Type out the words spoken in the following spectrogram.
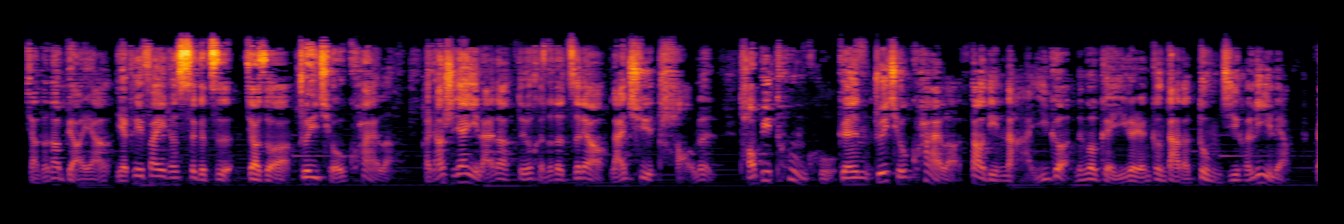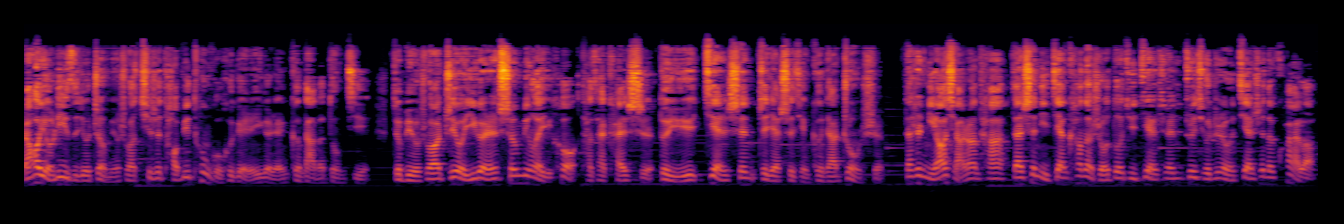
想得到表扬，也可以翻译成四个字，叫做追求快乐。很长时间以来呢，都有很多的资料来去讨论。逃避痛苦跟追求快乐，到底哪一个能够给一个人更大的动机和力量？然后有例子就证明说，其实逃避痛苦会给人一个人更大的动机。就比如说，只有一个人生病了以后，他才开始对于健身这件事情更加重视。但是你要想让他在身体健康的时候多去健身，追求这种健身的快乐，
